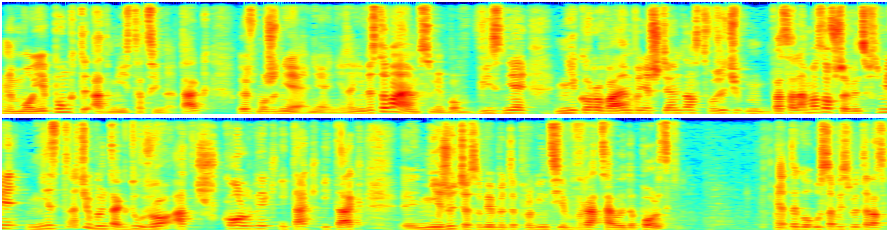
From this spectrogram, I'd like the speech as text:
moje punkty administracyjne, tak? Chociaż może nie, nie, nie zainwestowałem w sumie, bo w Wiznie nie korowałem, ponieważ chciałem tam stworzyć wasala Mazowsze, więc w sumie nie straciłbym tak dużo, aczkolwiek i tak, i tak y, nie życzę sobie, by te prowincje wracały do Polski. Dlatego ustawię sobie teraz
